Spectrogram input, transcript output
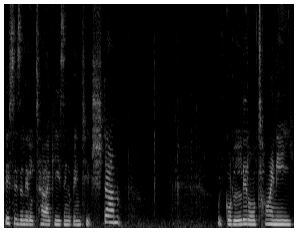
This is a little tag using a vintage stamp. We've got a little tiny,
